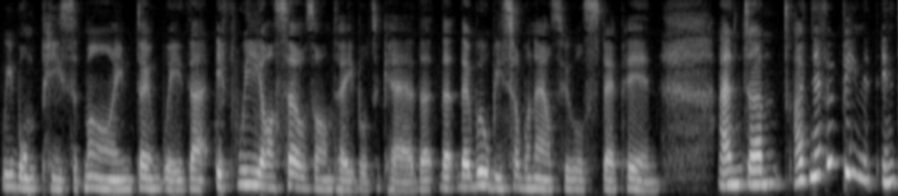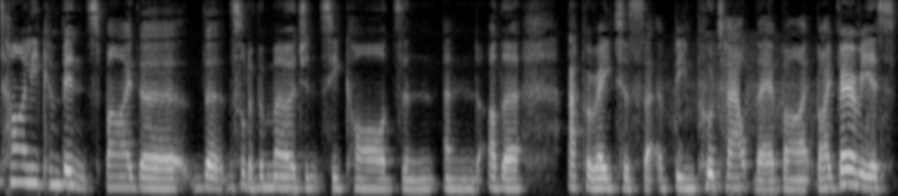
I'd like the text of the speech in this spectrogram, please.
we want peace of mind, don't we? That if we ourselves aren't able to care, that, that there will be someone else who will step in. And um, I've never been entirely convinced by the, the, the sort of emergency cards and and other apparatus that have been put out there by by various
